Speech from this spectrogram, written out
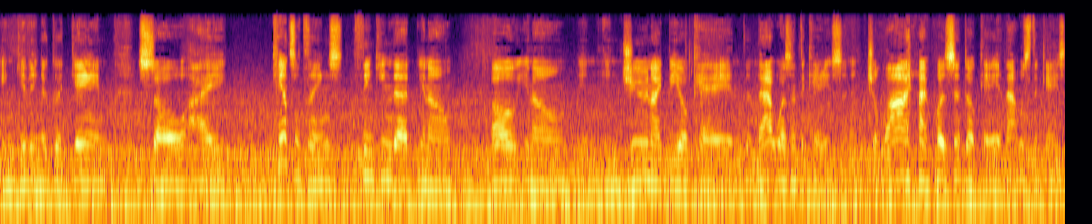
in giving a good game. So I canceled things thinking that, you know, oh, you know, in, in June I'd be okay, and then that wasn't the case. And in July I wasn't okay, and that was the case.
